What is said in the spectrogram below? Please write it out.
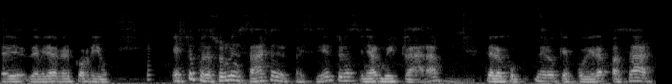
debería haber corrido. Esto pues es un mensaje del presidente, una señal muy clara de lo, de lo que pudiera pasar.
